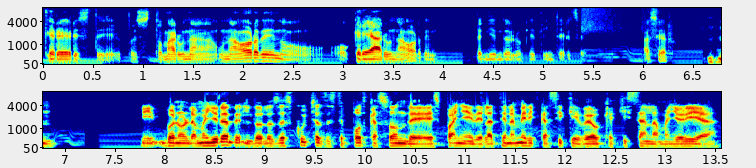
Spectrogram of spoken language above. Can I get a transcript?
querer este pues tomar una, una orden o, crear una orden, dependiendo de lo que te interese hacer. Y bueno, la mayoría de los escuchas de este podcast son de España y de Latinoamérica, así que veo que aquí están la mayoría.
